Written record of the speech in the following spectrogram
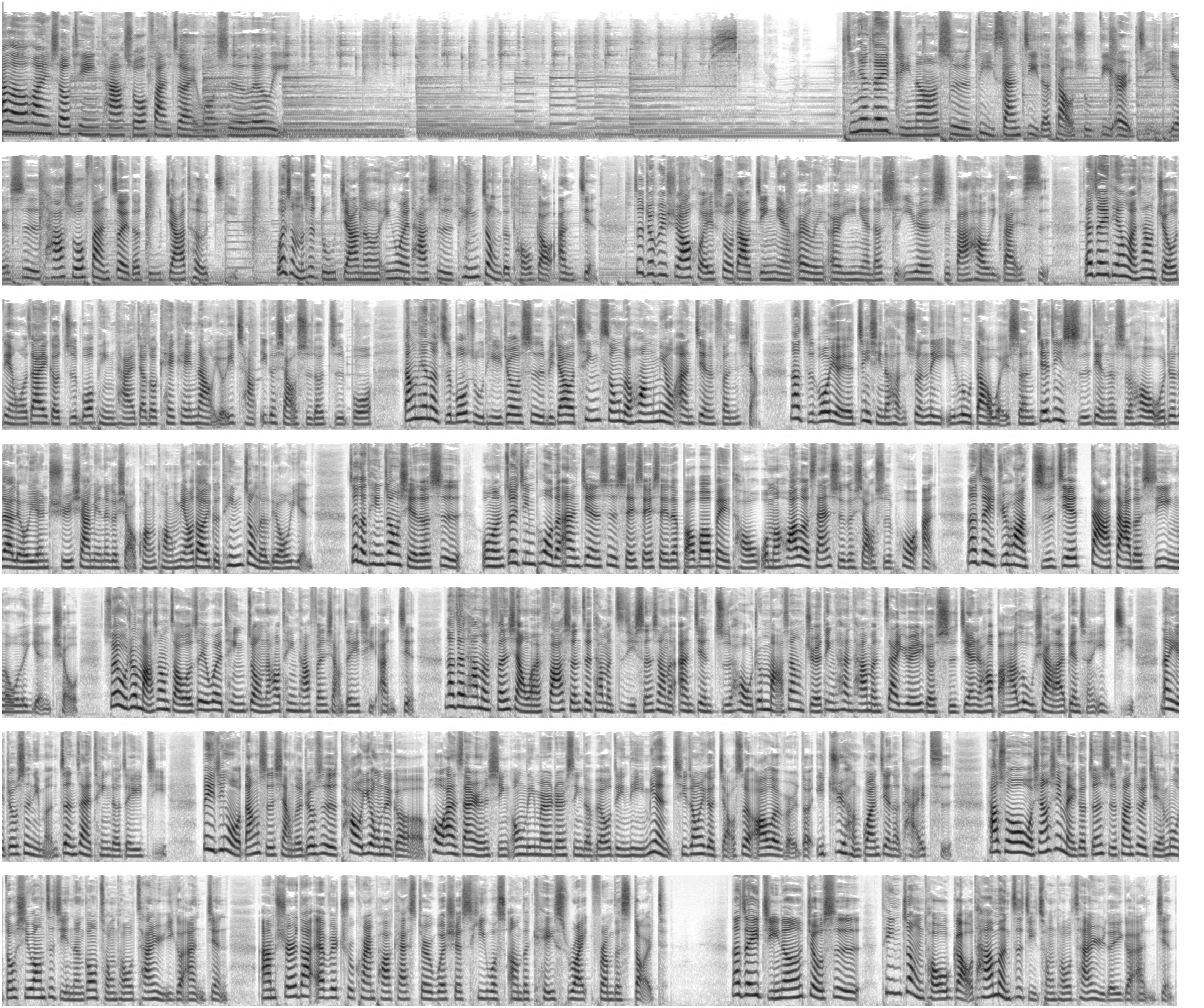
Hello，欢迎收听《他说犯罪》，我是 Lily。今天这一集呢，是第三季的倒数第二集，也是《他说犯罪》的独家特辑。为什么是独家呢？因为它是听众的投稿案件，这就必须要回溯到今年二零二一年的十一月十八号礼拜四。在这一天晚上九点，我在一个直播平台叫做 KK Now 有一场一个小时的直播。当天的直播主题就是比较轻松的荒谬案件分享。那直播也也进行得很顺利，一路到尾声，接近十点的时候，我就在留言区下面那个小框框瞄到一个听众的留言。这个听众写的是：我们最近破的案件是谁谁谁的包包被偷，我们花了三十个小时破案。那这一句话直接大大的吸引了我的眼球，所以我就马上找了这一位听众，然后听他分享这一起案件。那在他们分享完发生在他们自己身上的案件之后，我就马上决定和他们再约一个时间，然后把它录下来变成一集。那也就是你们正在听的这一集。毕竟我当时想的就是套用那个破案三人行 Only Murders in the Building 里面其中一个角色 Oliver 的一句很关键的台词。他说：“我相信每个真实犯罪节目都希望自己能够从头参与一个案件。I'm sure that every true crime podcaster wishes he was on the case right from the start。”那这一集呢，就是听众投稿，他们自己从头参与的一个案件。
